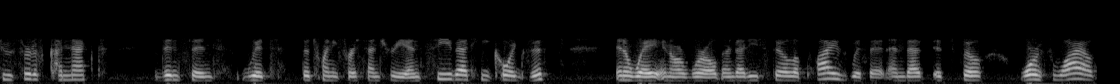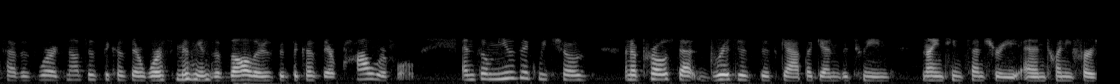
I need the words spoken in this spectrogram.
to sort of connect Vincent with the 21st century and see that he coexists in a way in our world and that he still applies with it and that it's still worthwhile to have his work, not just because they're worth millions of dollars, but because they're powerful. And so music, we chose an approach that bridges this gap again between 19th century and 21st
